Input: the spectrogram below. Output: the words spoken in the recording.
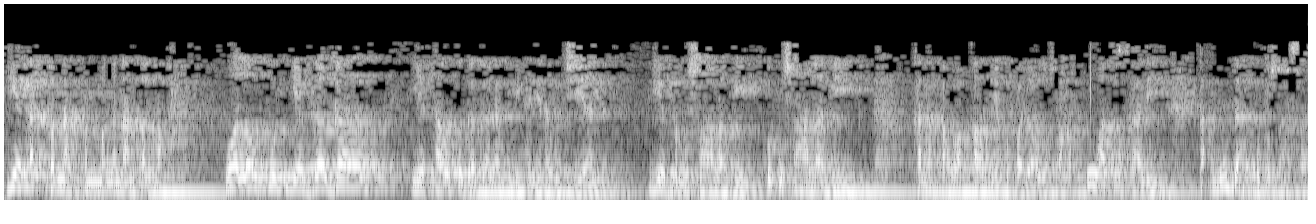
Dia tak pernah mengenal lelah. Walaupun ia gagal, ia tahu kegagalan ini hanyalah ujian. Dia berusaha lagi, berusaha lagi. Karena tawakalnya kepada Allah sangat kuat sekali. Tak mudah putus asa.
